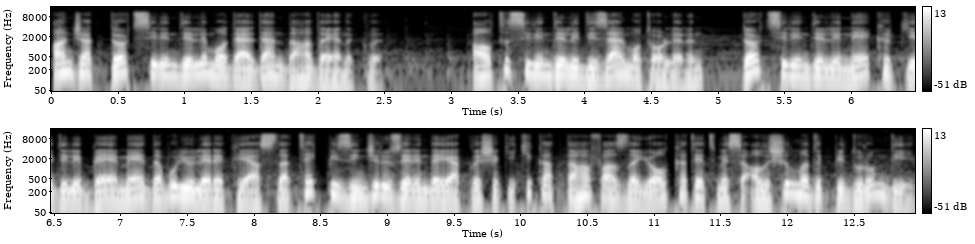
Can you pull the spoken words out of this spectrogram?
ancak 4 silindirli modelden daha dayanıklı. 6 silindirli dizel motorların, 4 silindirli N47'li BMW'lere kıyasla tek bir zincir üzerinde yaklaşık 2 kat daha fazla yol kat etmesi alışılmadık bir durum değil.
